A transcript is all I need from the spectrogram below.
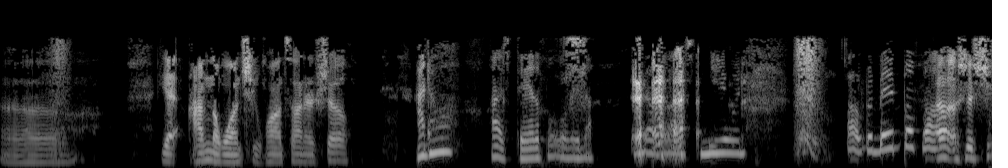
Uh, yeah, I'm the one she wants on her show. I know. That's terrible, Elena. No, that's new. I remember that. Uh, she she,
